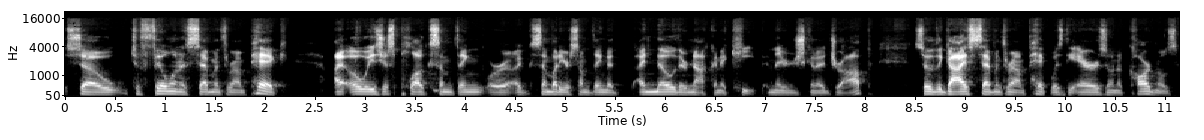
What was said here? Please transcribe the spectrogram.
so to fill in a seventh round pick, I always just plug something or a, somebody or something that I know they're not going to keep and they're just going to drop. So the guy's seventh round pick was the Arizona Cardinals.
